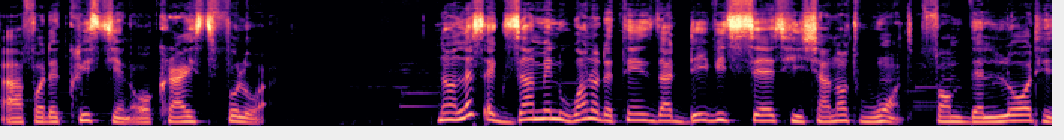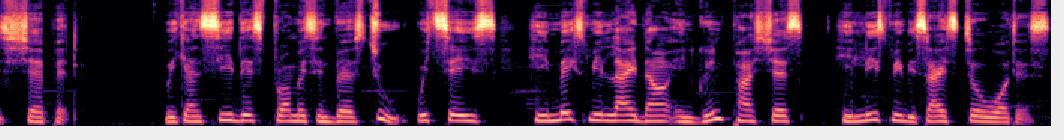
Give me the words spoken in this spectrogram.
uh, for the Christian or Christ follower. Now, let's examine one of the things that David says he shall not want from the Lord his shepherd. We can see this promise in verse 2, which says, He makes me lie down in green pastures, He leads me beside still waters.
